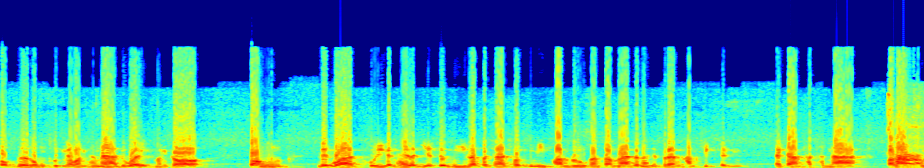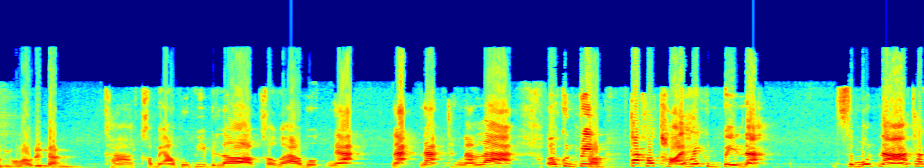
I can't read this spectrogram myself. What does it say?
สมเพื่อลงทุนในวันข้างหน้าด้วย มันก็ต้องเรียกว่าคุยกันให้ละเอียดเรื่องนี้แล้วประชาชนที่มีความรู้ความสามารถก็น่าจะแสดงความคิดเห็นในการพัฒนาตลาดทุนของเราด้วยกัน ค่ะเขาไม่เอาพวกพี่ไปลอกเขาก็เอาพวกเนี้ยนะนะทั้งนั้นแหละเออคุณปรินครับถ้าเขาถอยให้คุณปรินอะสมมตินะถ้า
